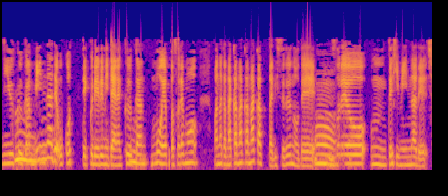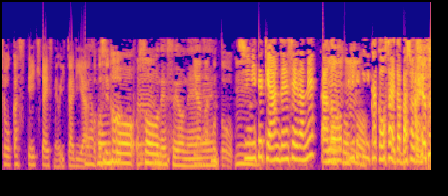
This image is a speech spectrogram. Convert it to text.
いう空間、うんみんなで怒ってくれるみたいな空間も、やっぱそれも、まあなんかなかなかなかったりするので、うん。それを、うん、ぜひみんなで消化していきたいですね、怒りや、今年の。そうですよね。嫌なことを。うん。心理的安全性がね、あの、心理的に確保された場所で、あそ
